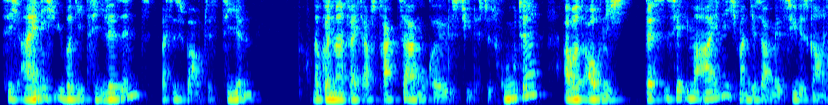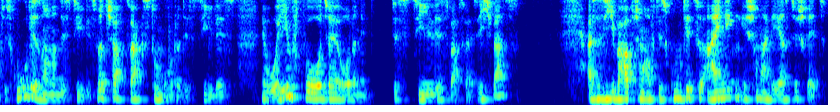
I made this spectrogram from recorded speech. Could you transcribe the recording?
sich einig über die Ziele sind. Was ist überhaupt das Ziel? Und da könnte man vielleicht abstrakt sagen, okay, das Ziel ist das Gute, aber auch nicht das ist ja immer einig. Manche sagen, das Ziel ist gar nicht das Gute, sondern das Ziel ist Wirtschaftswachstum oder das Ziel ist eine hohe Impfquote oder das Ziel ist was weiß ich was. Also sich überhaupt schon mal auf das Gute zu einigen, ist schon mal der erste Schritt.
